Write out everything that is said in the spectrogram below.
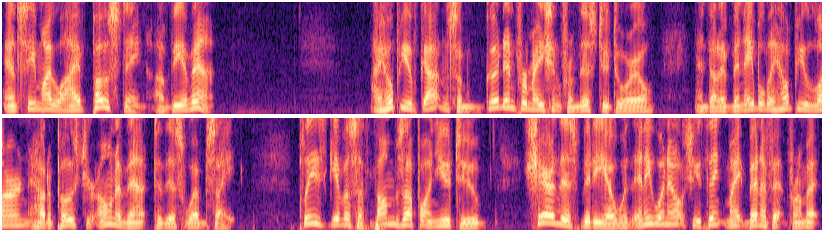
and see my live posting of the event. I hope you've gotten some good information from this tutorial and that I've been able to help you learn how to post your own event to this website. Please give us a thumbs up on YouTube, share this video with anyone else you think might benefit from it,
